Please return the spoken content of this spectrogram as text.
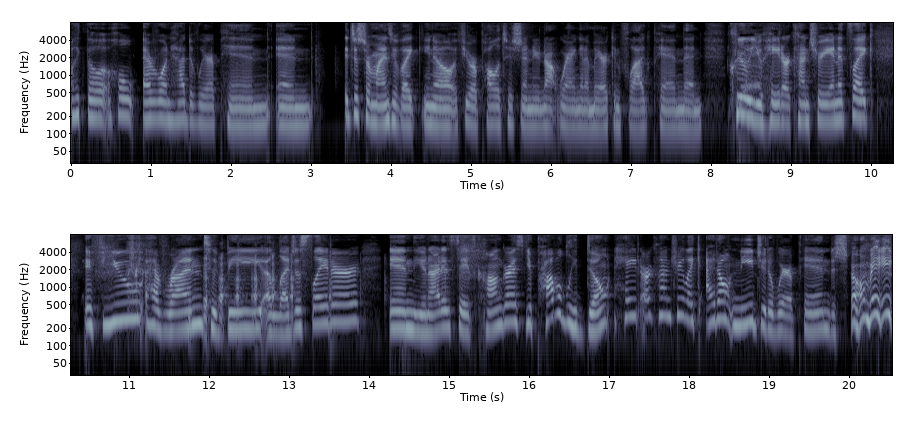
like the whole everyone had to wear a pin and it just reminds me of like, you know, if you're a politician and you're not wearing an American flag pin, then clearly Yeah. you hate our country. And it's like if you have run to be a legislator in the United States Congress, you probably don't hate our country. Like I don't need you to wear a pin to show me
